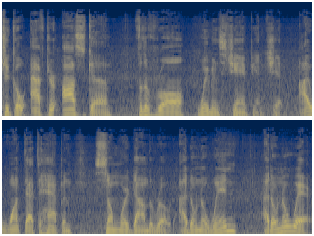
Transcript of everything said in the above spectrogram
to go after Asuka for the Raw Women's Championship. I want that to happen somewhere down the road. I don't know when, I don't know where,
